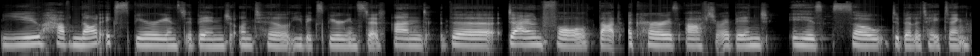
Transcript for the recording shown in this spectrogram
you have not experienced a binge until you've experienced it. And the downfall that occurs after a binge is so debilitating.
